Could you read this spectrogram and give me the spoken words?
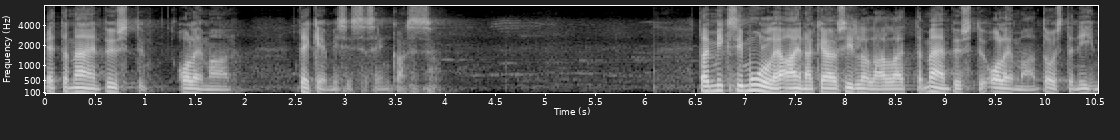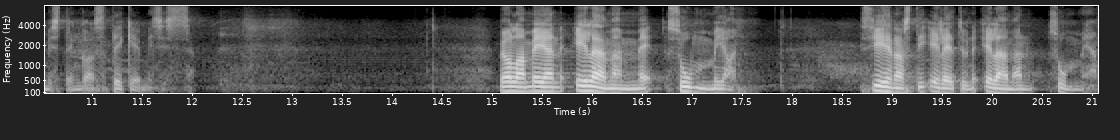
että mä en pysty olemaan tekemisissä sen kanssa. Tai miksi mulle aina käy sillä lailla, että mä en pysty olemaan toisten ihmisten kanssa tekemisissä. Me ollaan meidän elämämme summia siihen asti eletyn elämän summia.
